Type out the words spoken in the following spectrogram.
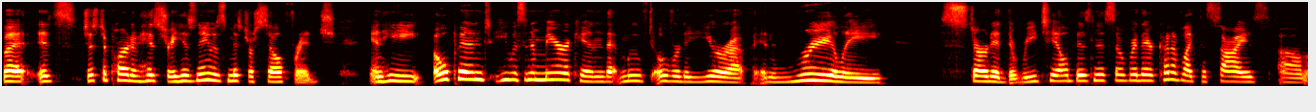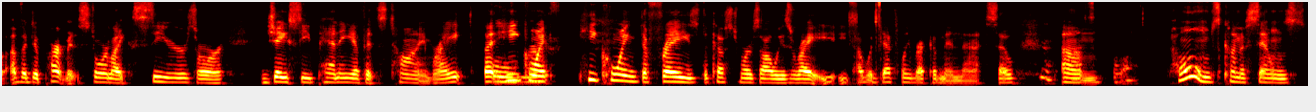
But it's just a part of history. His name is Mr. Selfridge, and he opened, he was an American that moved over to Europe and really started the retail business over there, kind of like the size um, of a department store like Sears or J.C. Penney of its time, right? But he coined he coined the phrase "the customer is always right." I would definitely recommend that. So, Hmm, um, cool. Holmes kind of sounds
